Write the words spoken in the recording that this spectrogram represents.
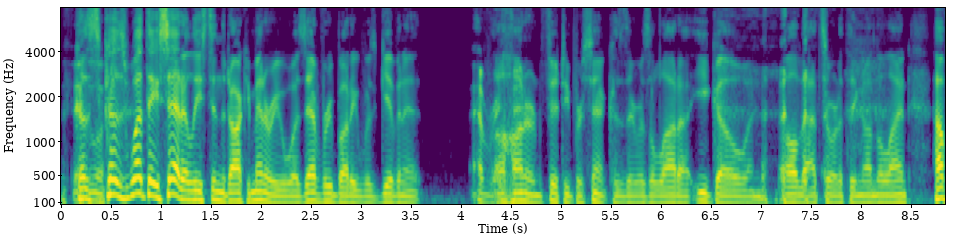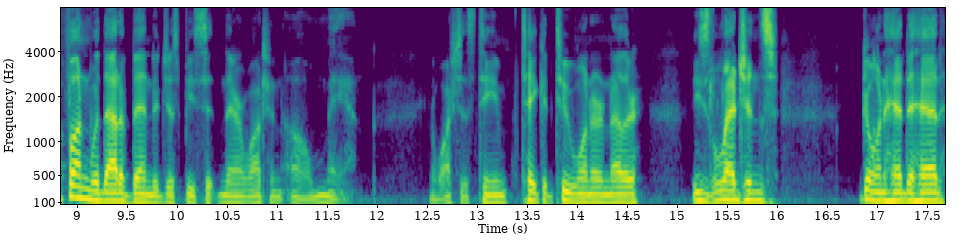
Because what they said, at least in the documentary, was everybody was giving it Everything. 150 percent because there was a lot of ego and all that sort of thing on the line. How fun would that have been to just be sitting there watching? Oh man, watch this team take it to one or another. These legends going head to head.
